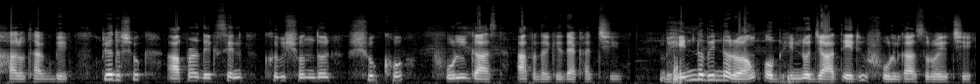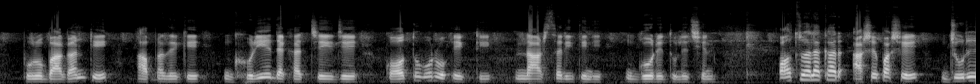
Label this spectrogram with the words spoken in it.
ভালো থাকবে। প্রিয় দর্শক, আপনারা দেখছেন খুবই সুন্দর সূক্ষ্ম ফুল গাছ আপনাদেরকে দেখাচ্ছি। ভিন্ন ভিন্ন রং ও ভিন্ন জাতের ফুল গাছ রয়েছে। পুরো বাগানটি আপনাদেরকে ঘুরিয়ে দেখাচ্ছে যে কত বড় একটি নার্সারি তিনি গড়ে তুলেছেন। অত্র এলাকার আশেপাশে জুড়ে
